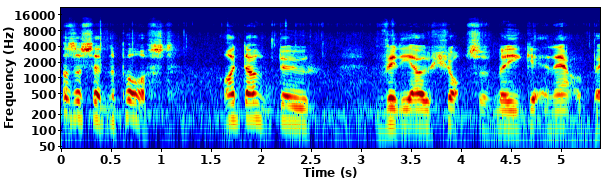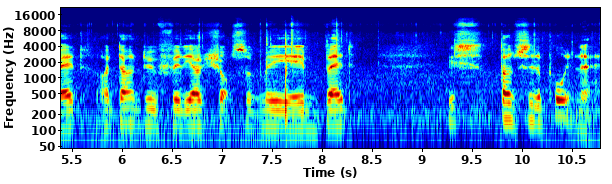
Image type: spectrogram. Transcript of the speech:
as I said in the past, I don't do video shots of me getting out of bed. I don't do video shots of me in bed. It's don't see the point in that.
